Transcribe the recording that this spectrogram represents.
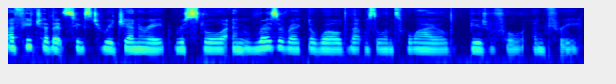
A future that seeks to regenerate, restore, and resurrect a world that was once wild, beautiful, and free.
